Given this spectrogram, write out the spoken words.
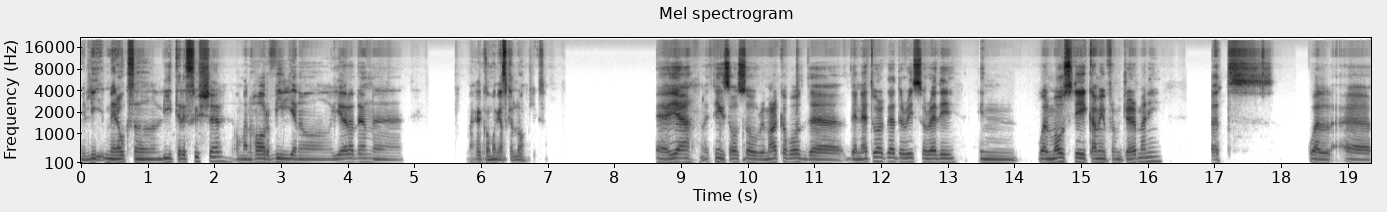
Men li, också lite resurser, om man har viljan att göra den, eh, man kan komma ganska långt. Liksom. Uh, yeah, I think it's also remarkable the the network that there is already in well, mostly coming from Germany, but well, uh,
